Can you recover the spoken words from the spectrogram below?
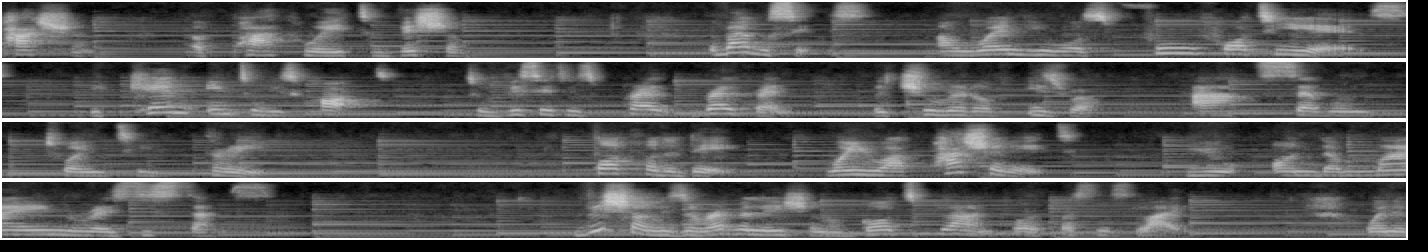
passion, a pathway to vision. The Bible says, and when he was full 40 years, he came into his heart to visit his brethren, the children of Israel. Acts 7 23. Thought for the day when you are passionate, you undermine resistance. Vision is a revelation of God's plan for a person's life. When a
